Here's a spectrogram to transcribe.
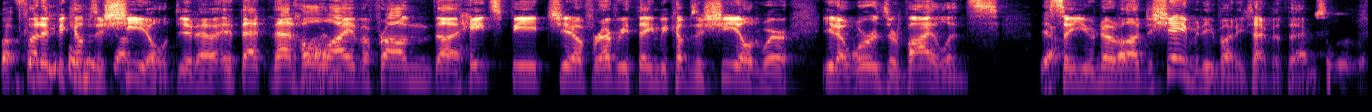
but but it becomes a shield. You know, that that whole? "I have a problem," the hate speech, you know, for everything becomes a shield where you know words are violence. Yeah. So you're not allowed to shame anybody, type of thing. Absolutely.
